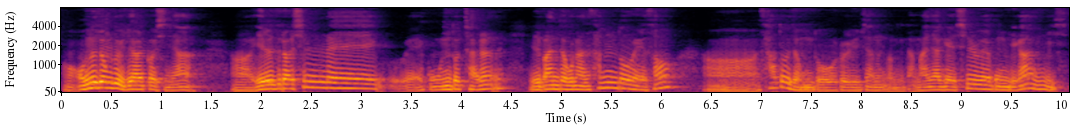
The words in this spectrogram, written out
어, 느 정도 유지할 것이냐. 어, 예를 들어 실내 온도차를 일반적으로 한 3도에서 어, 4도 정도를 유지하는 겁니다. 만약에 실외 공기가 한 20,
